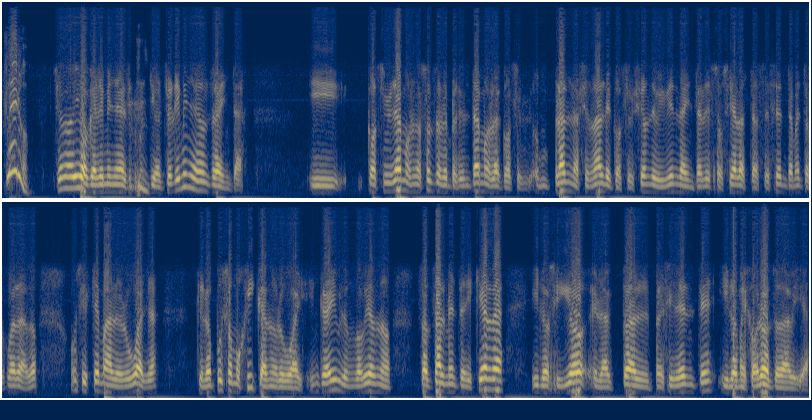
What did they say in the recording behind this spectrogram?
Claro. Yo no digo que elimine el 58, elimine un 30. Y construyamos, nosotros le presentamos un plan nacional de construcción de vivienda de interés social hasta 60 metros cuadrados, un sistema de la uruguaya que lo puso Mujica en Uruguay. Increíble, un gobierno totalmente de izquierda y lo siguió el actual presidente y lo mejoró todavía.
